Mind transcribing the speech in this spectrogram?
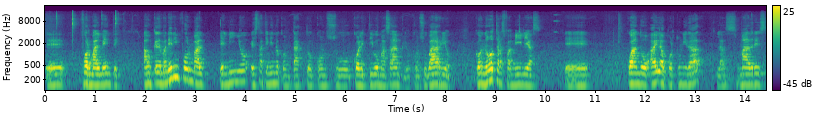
eh, formalmente, aunque de manera informal el niño está teniendo contacto con su colectivo más amplio, con su barrio, con otras familias. Eh, cuando hay la oportunidad, las madres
